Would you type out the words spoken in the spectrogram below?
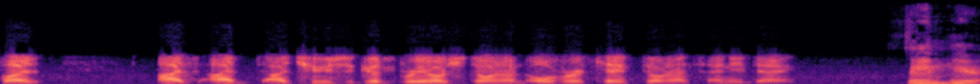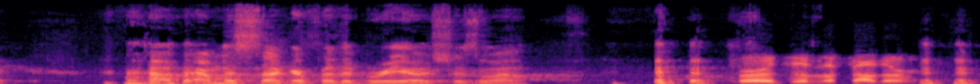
But I I I choose a good brioche donut over cake donuts any day. Same here. I'm a sucker for the brioche as well. Birds of a feather.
